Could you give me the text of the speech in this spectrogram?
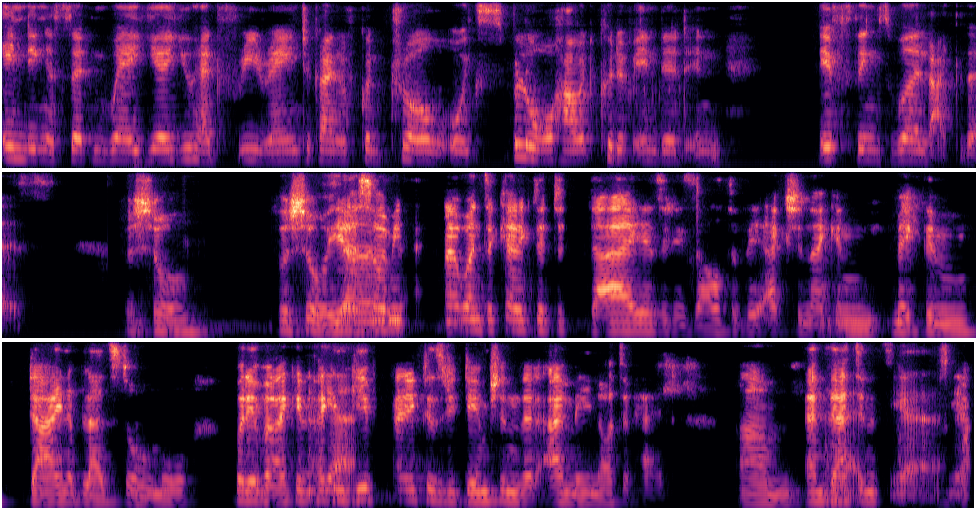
ending a certain way. Here you had free reign to kind of control or explore how it could have ended in if things were like this. For sure. For sure, yeah. Um, so I mean, I want a character to die as a result of their action. I can make them die in a bloodstorm or whatever. I can I yeah. can give characters redemption that I may not have had. Um, and that in itself yeah, is quite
